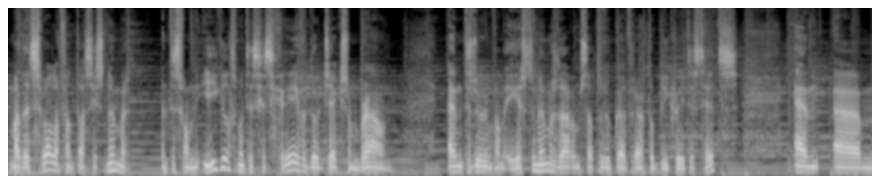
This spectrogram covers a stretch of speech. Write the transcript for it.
Maar dat is wel een fantastisch nummer. En het is van de Eagles, maar het is geschreven door Jackson Brown. En het is ook een van de eerste nummers, daarom staat het ook uiteraard op die Greatest Hits. En ehm,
